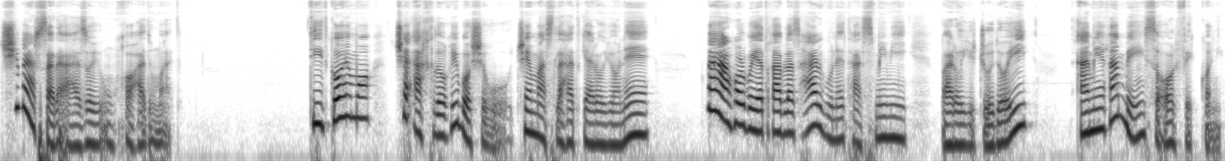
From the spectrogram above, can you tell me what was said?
چی بر سر اعضای اون خواهد اومد؟ دیدگاه ما چه اخلاقی باشه و چه مسلحت گرایانه به هر حال باید قبل از هر گونه تصمیمی برای جدایی عمیقا به این سوال فکر کنیم.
